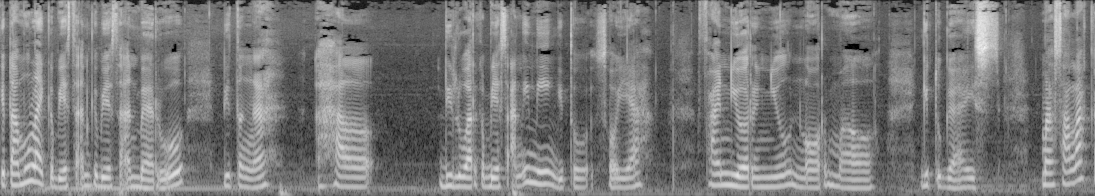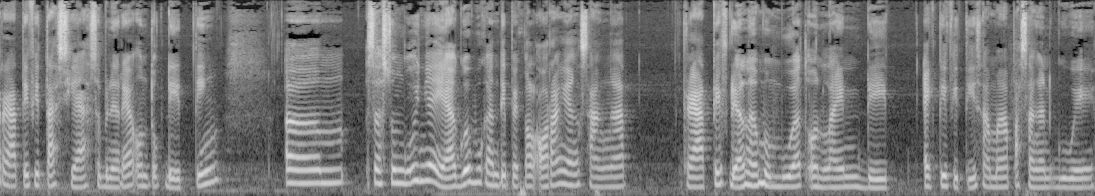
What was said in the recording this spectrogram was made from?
kita mulai kebiasaan-kebiasaan baru di tengah hal di luar kebiasaan ini gitu. So ya, yeah, find your new normal gitu guys. Masalah kreativitas ya sebenarnya untuk dating um, sesungguhnya ya gue bukan tipikal orang yang sangat kreatif dalam membuat online date activity sama pasangan gue.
